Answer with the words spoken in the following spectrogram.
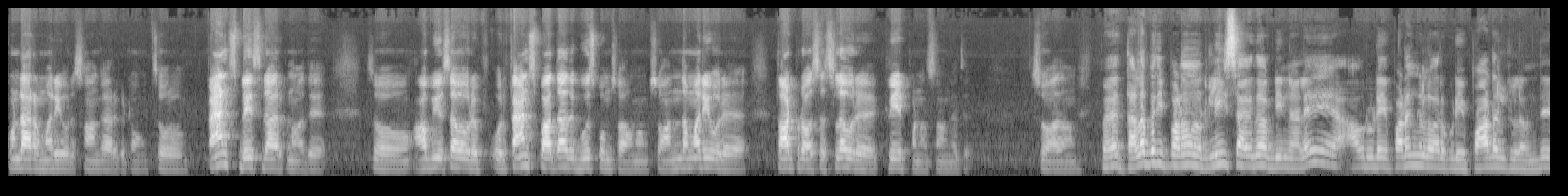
கொண்டாடுற மாதிரி ஒரு சாங்காக இருக்கட்டும். ஸோ ஃபேன்ஸ் பேஸ்டாக இருக்கணும் அது. ஸோ ஆப்வியஸாக ஒரு ஒரு ஃபேன்ஸ் பார்த்தா அது கூஸ் பம்ஸ் ஆகணும். ஸோ அந்த மாதிரி ஒரு தாட் ப்ராசஸில் ஒரு க்ரியேட் பண்ண சாங் அது. ஸோ அதான். இப்போ தளபதி படம் ரிலீஸ் ஆகுது அப்படின்னாலே அவருடைய படங்களில் வரக்கூடிய பாடல்களை வந்து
